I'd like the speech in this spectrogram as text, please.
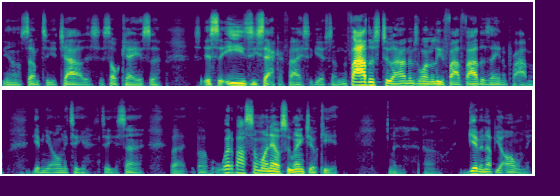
you know, something to your child. It's, it's okay. It's a it's an easy sacrifice to give something. Fathers too. I don't just want to leave father. Fathers ain't a problem giving your only to your to your son. But but what about someone else who ain't your kid? Uh, giving up your only,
